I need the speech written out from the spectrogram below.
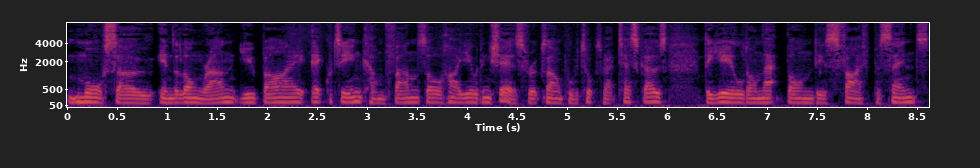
more so in the long run, you buy equity income funds or high yielding shares. For example, we talked about Tesco's. The yield on that bond is 5%,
